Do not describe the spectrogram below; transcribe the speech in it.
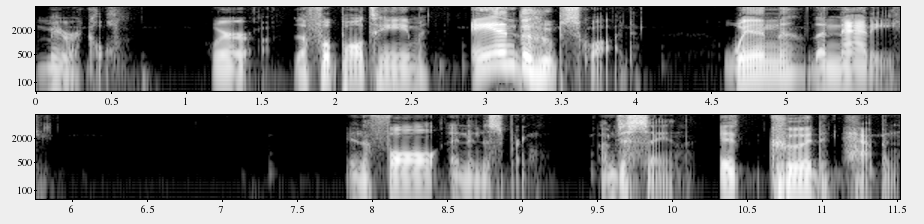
miracle where the football team and the hoop squad win the natty in the fall and in the spring. I'm just saying, it could happen.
